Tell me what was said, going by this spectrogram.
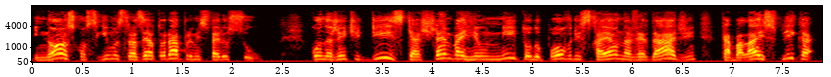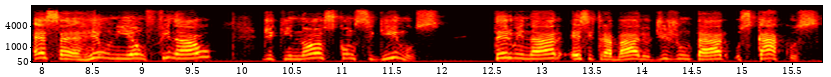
e nós conseguimos trazer a Torá para o hemisfério sul. Quando a gente diz que Hashem vai reunir todo o povo de Israel, na verdade, Kabbalah explica, essa é a reunião final de que nós conseguimos terminar esse trabalho de juntar os cacos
